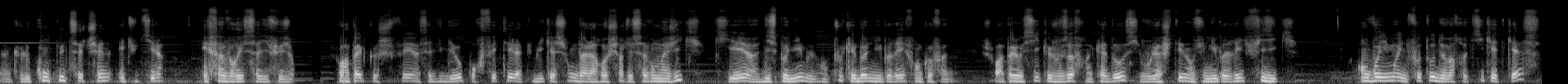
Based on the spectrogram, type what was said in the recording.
euh, que le contenu de cette chaîne est utile et favorise sa diffusion. Je vous rappelle que je fais euh, cette vidéo pour fêter la publication de la recherche du savon magique qui est disponible dans toutes les bonnes librairies francophones. Je vous rappelle aussi que je vous offre un cadeau si vous l'achetez dans une librairie physique. Envoyez-moi une photo de votre ticket de caisse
